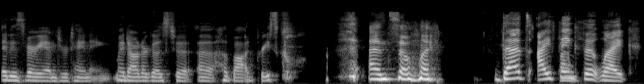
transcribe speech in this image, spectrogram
it is very entertaining. My daughter goes to a, a Chabad preschool and so like that's I think um, that like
